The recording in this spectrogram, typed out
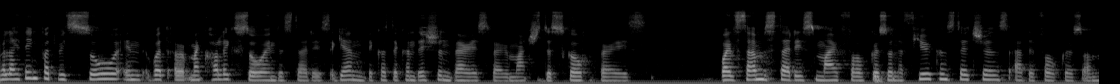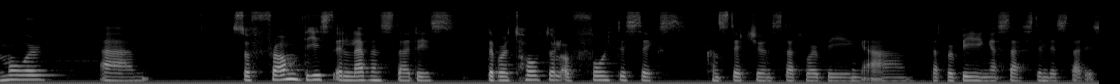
Well, I think what we saw in what uh, my colleagues saw in the studies, again, because the condition varies very much, the scope varies. While some studies might focus on a few constituents, other focus on more. Um, so from these 11 studies, there were a total of 46 constituents that were being uh, that were being assessed in these studies.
